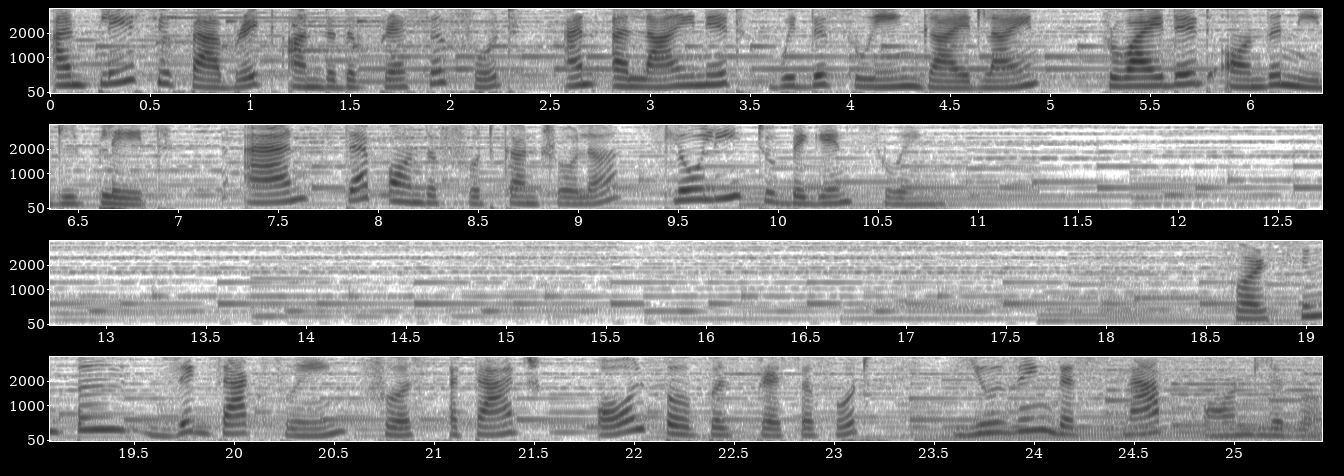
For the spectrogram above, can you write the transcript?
and place your fabric under the presser foot and align it with the sewing guideline provided on the needle plate and step on the foot controller slowly to begin sewing. For simple zigzag sewing, first attach all-purpose presser foot using the snap-on lever.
